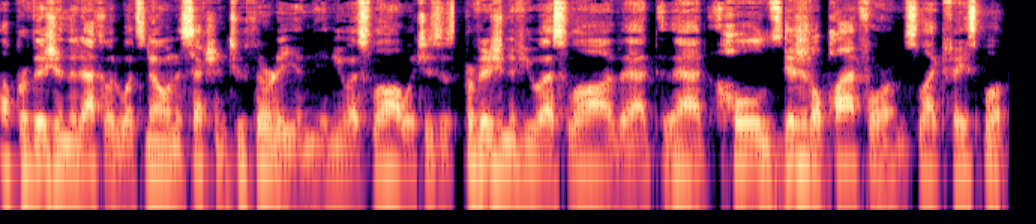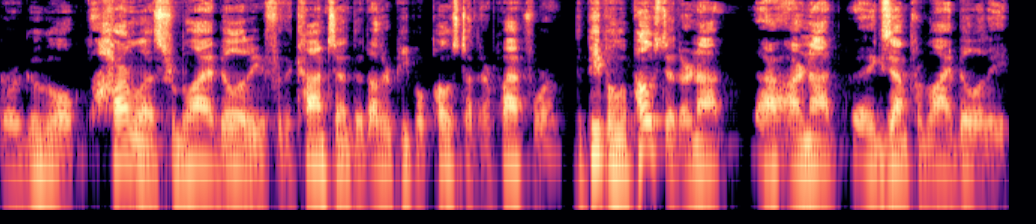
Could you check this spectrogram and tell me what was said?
a provision that echoed what's known as Section 230 in, in U.S. law, which is a provision of U.S. law that that holds digital platforms like Facebook or Google harmless from liability for the content that other people post on their platform. The people who post it are not Uh, are not exempt from liability,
